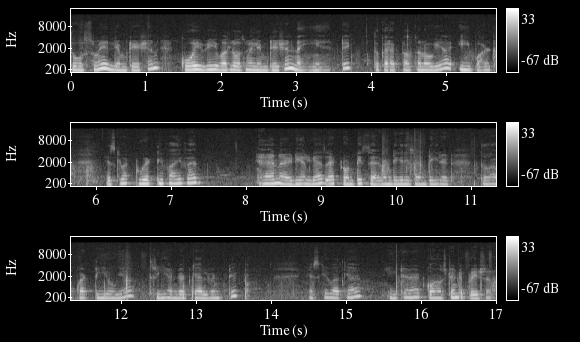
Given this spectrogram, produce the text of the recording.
तो उसमें लिमिटेशन कोई भी मतलब उसमें लिमिटेशन नहीं है ठीक? तो करेक्ट ऑप्शन हो गया ई पार्ट इसके बाद टू एट्टी फाइव है. An ideal gas at twenty seven degree centigrade तो आपका टी हो गया थ्री हंड्रेड कैलविन ठीक इसके बाद क्या है? Heated at constant pressure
